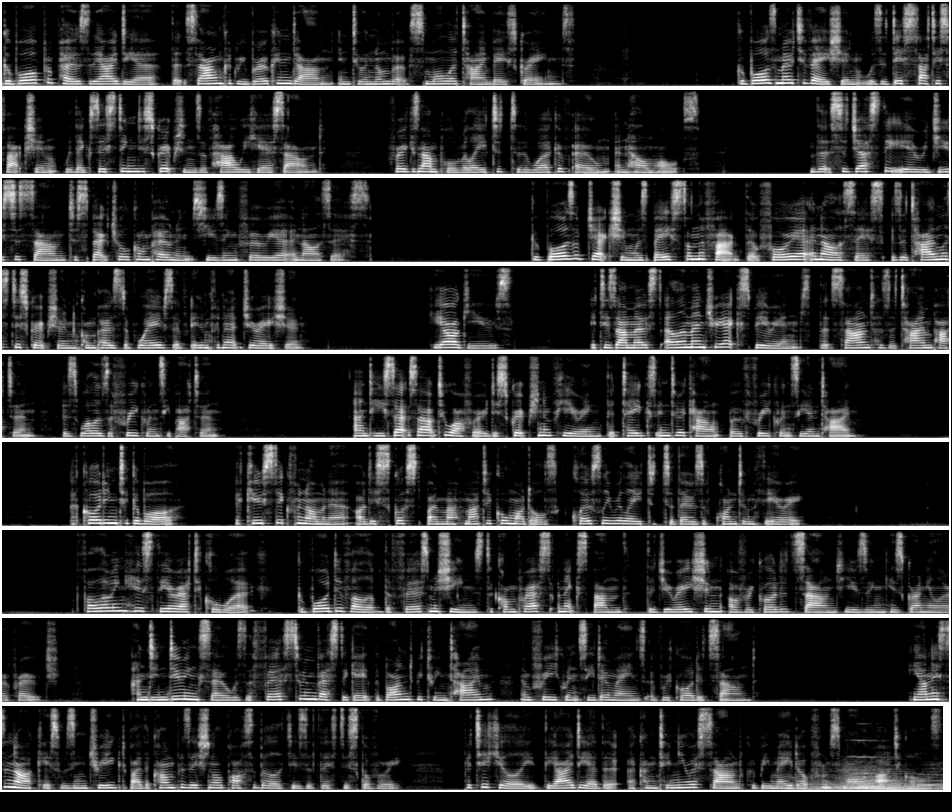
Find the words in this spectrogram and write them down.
Gabor proposed the idea that sound could be broken down into a number of smaller time based grains. Gabor's motivation was a dissatisfaction with existing descriptions of how we hear sound, for example, related to the work of Ohm and Helmholtz, that suggest the ear reduces sound to spectral components using Fourier analysis. Gabor's objection was based on the fact that Fourier analysis is a timeless description composed of waves of infinite duration. He argues, it is our most elementary experience that sound has a time pattern as well as a frequency pattern. And he sets out to offer a description of hearing that takes into account both frequency and time. According to Gabor, Acoustic phenomena are discussed by mathematical models closely related to those of quantum theory. Following his theoretical work, Gabor developed the first machines to compress and expand the duration of recorded sound using his granular approach, and in doing so was the first to investigate the bond between time and frequency domains of recorded sound. Iannis Xenakis was intrigued by the compositional possibilities of this discovery, particularly the idea that a continuous sound could be made up from smaller particles.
